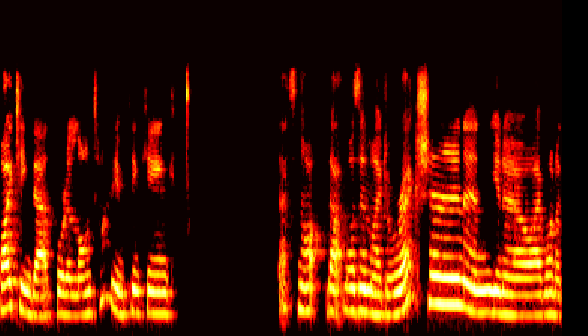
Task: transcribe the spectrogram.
fighting that for a long time, thinking, that's not that wasn't my direction and you know i want to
